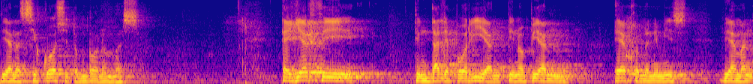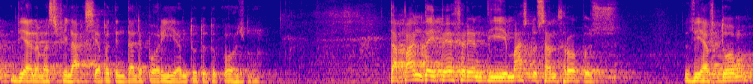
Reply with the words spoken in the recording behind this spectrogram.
για να σηκώσει τον πόνο μας. Εγεύθη την ταλαιπωρία την οποία έχουμε εμείς για να μας φυλάξει από την ταλαιπωρία τούτου του κόσμου. Τα πάντα υπέφεραν δι' εμάς τους ανθρώπους. Δι' αυτό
